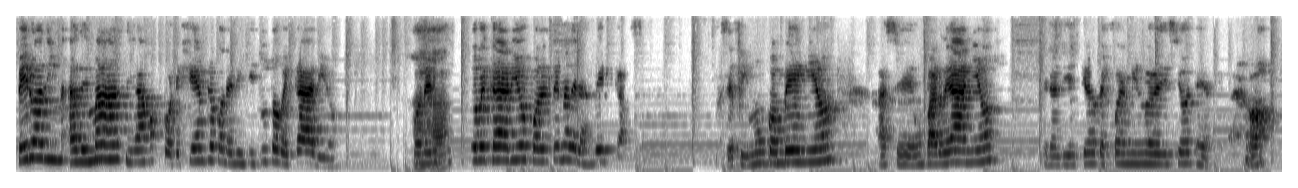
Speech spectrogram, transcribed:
Pero además, digamos, por ejemplo, con el Instituto Becario, con el Instituto Becario por el tema de las becas. Se firmó un convenio hace un par de años, en el, creo que fue en 1918,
